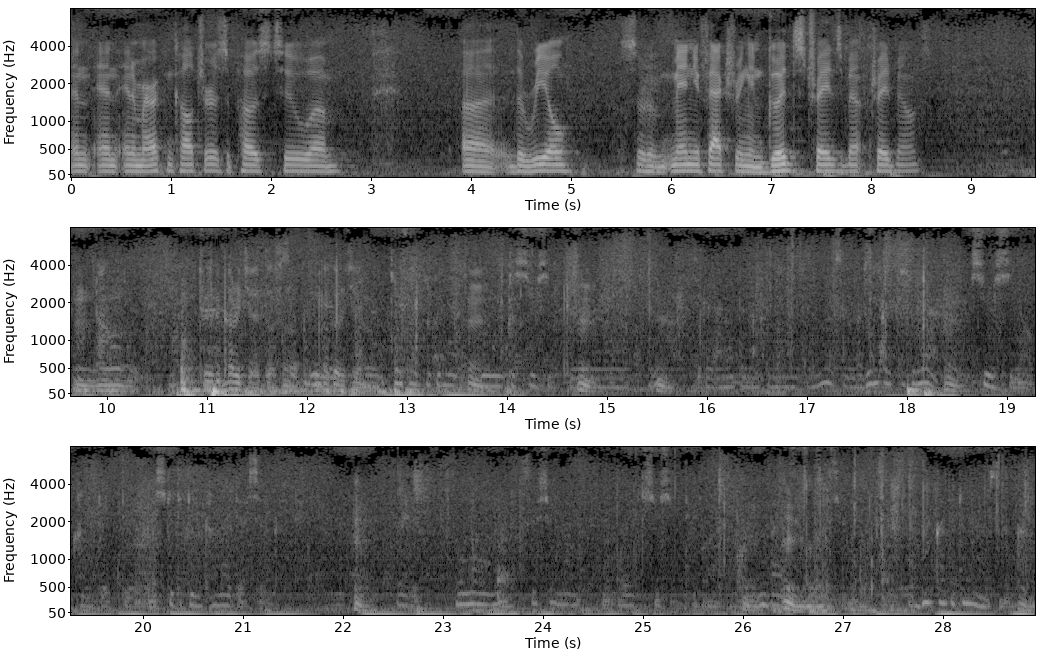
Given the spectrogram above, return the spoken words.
and, and, and, American culture as opposed to um, uh, the real sort of manufacturing and goods trades ba- trade balance? うん、あのトレードカルチャーとその文化カルチャーの、うんうん。うん。文化的な収支の関係っていうのを意識的に考えていらっしゃるかうん、そのまま通称の貿易収支っていうのはインバランスですよね、文化的にもその考え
